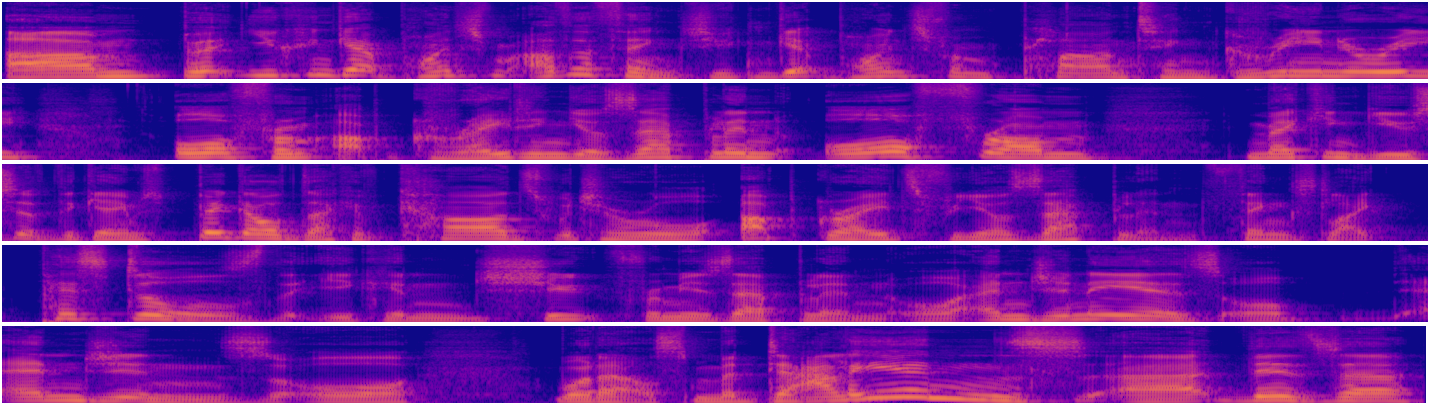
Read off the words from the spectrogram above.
Um, but you can get points from other things. You can get points from planting greenery, or from upgrading your Zeppelin, or from making use of the game's big old deck of cards, which are all upgrades for your Zeppelin. Things like pistols that you can shoot from your Zeppelin, or engineers, or engines, or what else? Medallions. Uh, there's a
